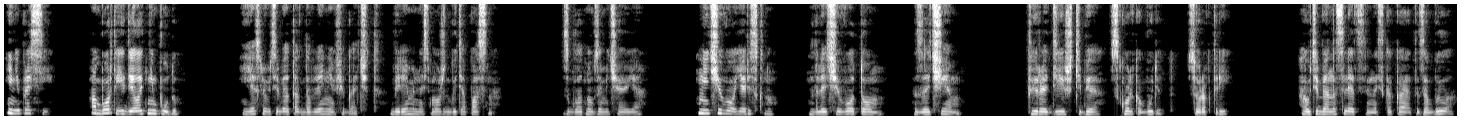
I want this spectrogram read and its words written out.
И не проси. Аборт я делать не буду. Если у тебя так давление фигачит, беременность может быть опасна. Сглотнув, замечаю я. Ничего, я рискну. Для чего, Том? Зачем? Ты родишь, тебе сколько будет? Сорок три? А у тебя наследственность какая, ты забыла?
